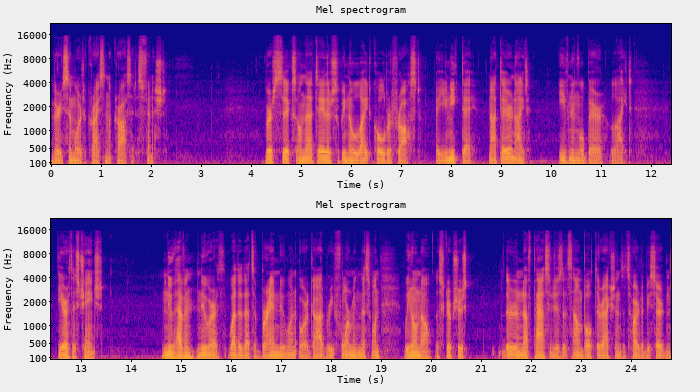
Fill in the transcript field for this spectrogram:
Very similar to Christ on the cross, it is finished. Verse 6 On that day there shall be no light, cold, or frost, a unique day, not day or night, evening will bear light. The earth has changed. New heaven, new earth, whether that's a brand new one or God reforming this one, we don't know. The scriptures, there are enough passages that sound both directions, it's hard to be certain.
